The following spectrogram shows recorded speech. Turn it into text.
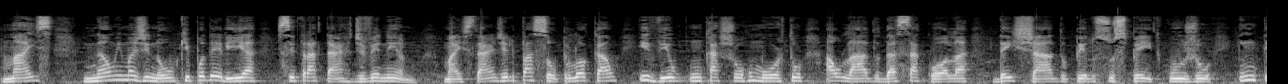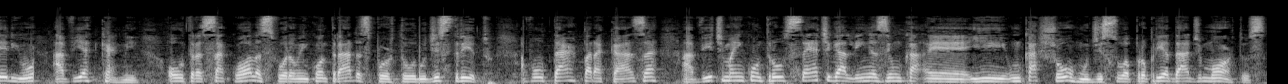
mas não imaginou que poderia se tratar de veneno. Mais tarde, ele passou pelo local e viu um cachorro morto ao lado da sacola deixado pelo suspeito, cujo interior havia carne. Outras sacolas foram encontradas por todo o distrito. Ao voltar para casa, a vítima encontrou sete galinhas e um, é, e um cachorro de sua propriedade mortos,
